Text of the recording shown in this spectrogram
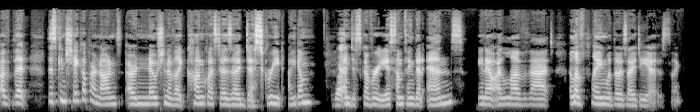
of that this can shake up our non our notion of like conquest as a discrete item yeah. and discovery is something that ends you know i love that i love playing with those ideas like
